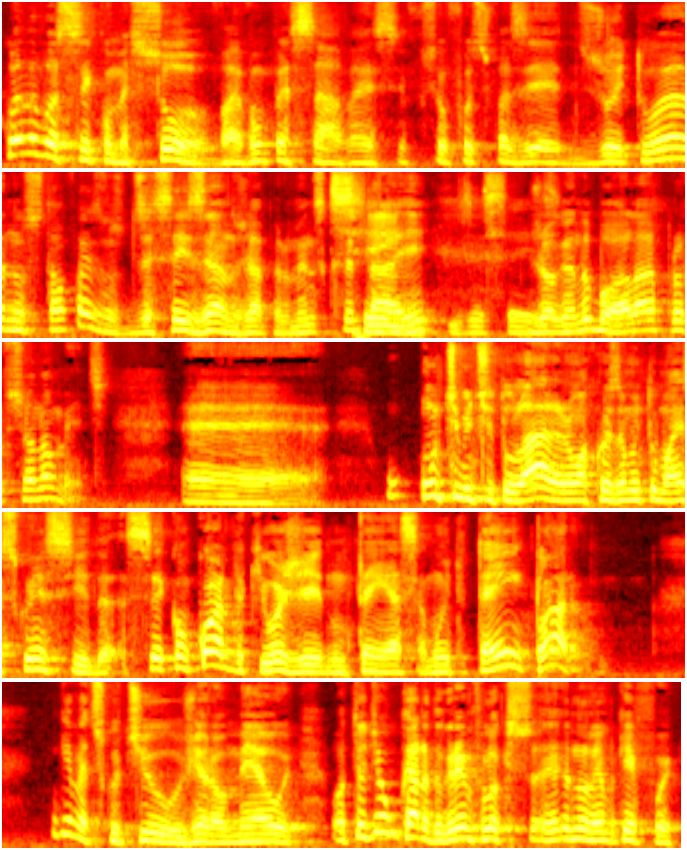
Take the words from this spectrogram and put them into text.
Quando você começou, vai, vamos pensar, vai, se, se, eu fosse fazer 18 anos, tal, faz uns 16 anos já, pelo menos, que você está aí 16. jogando bola profissionalmente. É, um time titular era uma coisa muito mais conhecida. Você concorda que hoje não tem essa muito? Tem, claro. Ninguém vai discutir o Jeromel. Outro dia um cara do Grêmio falou que. Eu não lembro quem foi.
